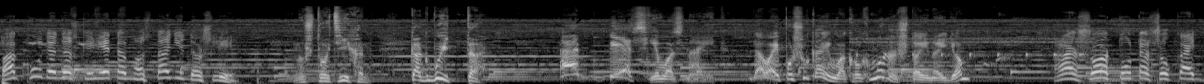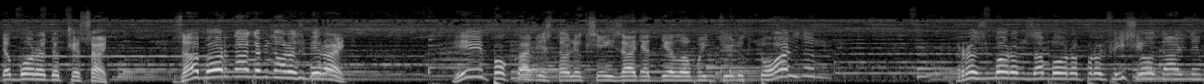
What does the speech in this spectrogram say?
покуда до скелета моста не дошли. Ну что, Тихон, как быть-то? А бес его знает. Давай пошукаем вокруг, может, что и найдем. А что тут шукать да бороду чесать? Забор надо мно разбирать. И пока место Алексей занят делом интеллектуальным, разбором забора профессиональным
